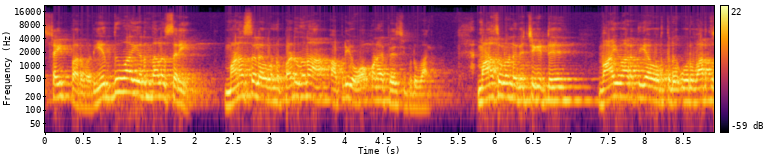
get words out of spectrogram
ஸ்ட்ரைட் பார்வர்டு எதுவாக இருந்தாலும் சரி மனசில் ஒன்று படுதுன்னா அப்படியே ஓப்பனாக பேசிவிடுவாங்க மனசில் ஒன்று வச்சுக்கிட்டு வாய் வார்த்தையாக ஒருத்தர் ஒரு வார்த்தை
